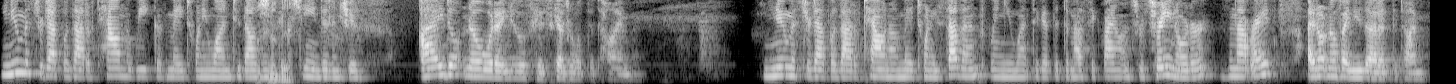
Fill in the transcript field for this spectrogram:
You knew Mr. Depp was out of town the week of May 21, 2016, didn't you? I don't know what I knew of his schedule at the time. You knew Mr. Depp was out of town on May 27th when you went to get the domestic violence restraining order. Isn't that right? I don't know if I knew that at the time.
